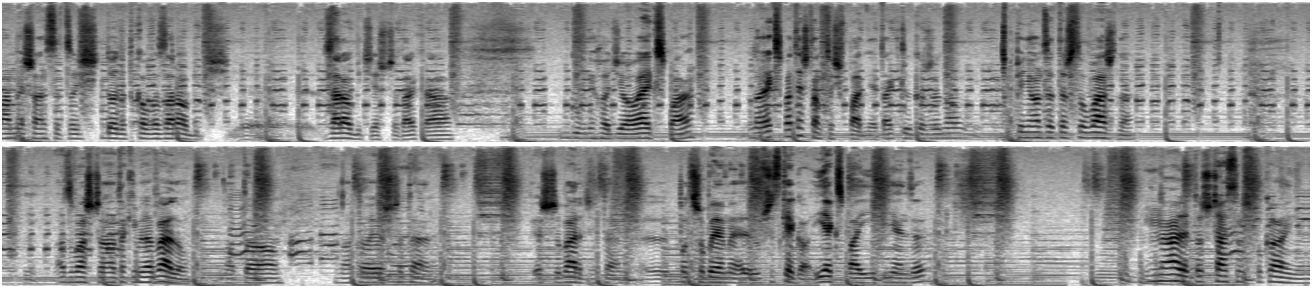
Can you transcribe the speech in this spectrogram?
Mamy szansę coś dodatkowo zarobić. Zarobić jeszcze, tak? A głównie chodzi o expa. No expa też tam coś wpadnie, tak? Tylko, że no pieniądze też są ważne. A zwłaszcza na takim levelu. No to... No to jeszcze ten... Jeszcze bardziej ten... y, Potrzebujemy wszystkiego. I expa, i pieniędzy. No ale to z czasem spokojnie.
